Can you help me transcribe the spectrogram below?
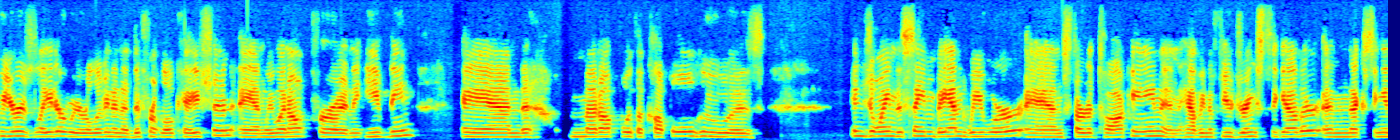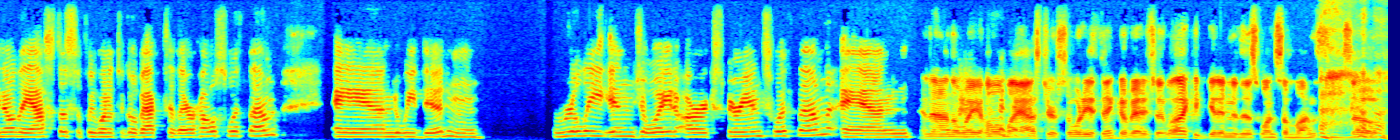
years later we were living in a different location and we went out for an evening and met up with a couple who was enjoying the same band we were and started talking and having a few drinks together and next thing you know they asked us if we wanted to go back to their house with them and we did and really enjoyed our experience with them. And and then on the way home, I asked her, "So what do you think of it?" She said, "Well, I could get into this once a month." So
